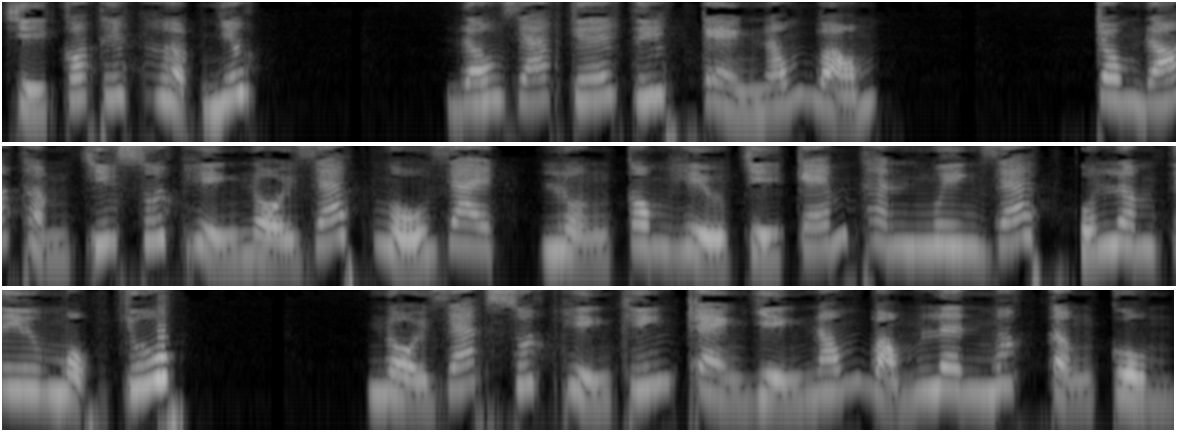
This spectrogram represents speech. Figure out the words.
Chỉ có thích hợp nhất. Đấu giá kế tiếp càng nóng bỏng. Trong đó thậm chí xuất hiện nội giáp ngũ giai, luận công hiệu chỉ kém thanh nguyên giáp của lâm tiêu một chút. Nội giáp xuất hiện khiến tràn diện nóng bỏng lên mức tận cùng.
